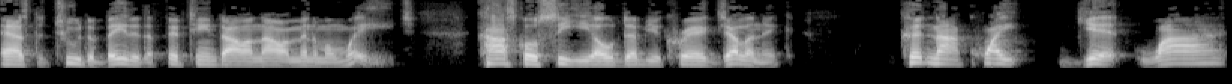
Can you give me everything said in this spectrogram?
as the two debated a $15 an hour minimum wage. Costco CEO W. Craig Jelinek could not quite get why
